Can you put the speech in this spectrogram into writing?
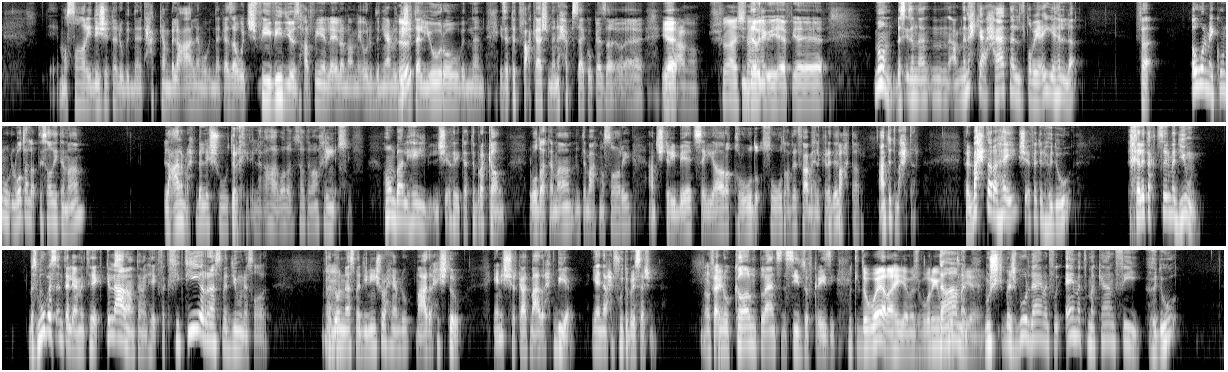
مصاري digital وبدنا نتحكم بالعالم وبدنا كذا which في videos حرفيا لهم عم يقولوا بدنا يعملوا. digital euro وبدنا إذا بتدفع كاش بدنا نحبسك وكذا يا. شو ال WEF يا. المهم بس إذا بدنا- نحكي عن حياتنا الطبيعية هلأ فأول ما يكون الوضع الاقتصادي تمام العالم رح تبلش شو ترخي تقول لك آه الوضع الاقتصادي تمام خليني أصرف هون بقى اللي هي الشيء اللي بتعتبرها calm الوضع تمام انت معك مصاري عم تشتري بيت سيارة قروض قسوط عم تدفع بهال credit. بحتر. عم تتبحتر. فالبحترة هي شقفة الهدوء خلتك تصير مديون. بس مو بس انت اللي عملت هيك كل العالم عم تعمل هيك ففي كتير ناس مديونة صارت. فهدول. الناس مديونين شو رح يعملوا؟ ما عاد رح يشتروا. يعني الشركات ما عاد رح تبيع. يعني رح نفوتوا ب recession. فإنه calm plants the seeds of crazy. مثل دويرة هي مجبورين نفوت تماما فيها. مش مجبور دائما تفوت. ايمت ما كان في هدوء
